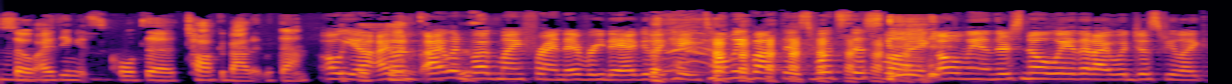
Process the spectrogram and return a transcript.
So I mm-hmm. think it's cool to talk about it with them. Oh yeah, I would I would bug my friend every day. I'd be like, "Hey, tell me about this. What's this like?" Oh man, there's no way that I would just be like,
